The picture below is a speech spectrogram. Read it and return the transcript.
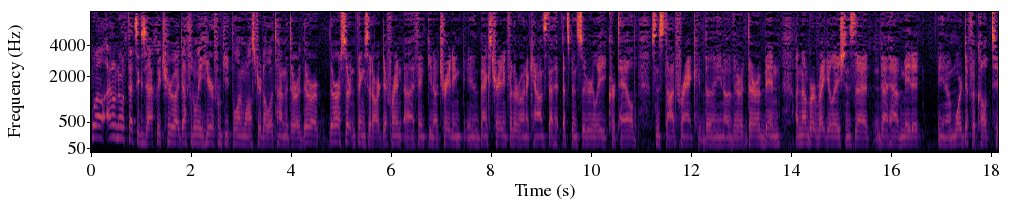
Well, I don't know if that's exactly true. I definitely hear from people on Wall Street all the time that there are there are there are certain things that are different. Uh, I think you know trading you know, banks trading for their own accounts that that's been severely curtailed since Dodd Frank. The you know there there have been a number of regulations that that have made it you know, more difficult to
